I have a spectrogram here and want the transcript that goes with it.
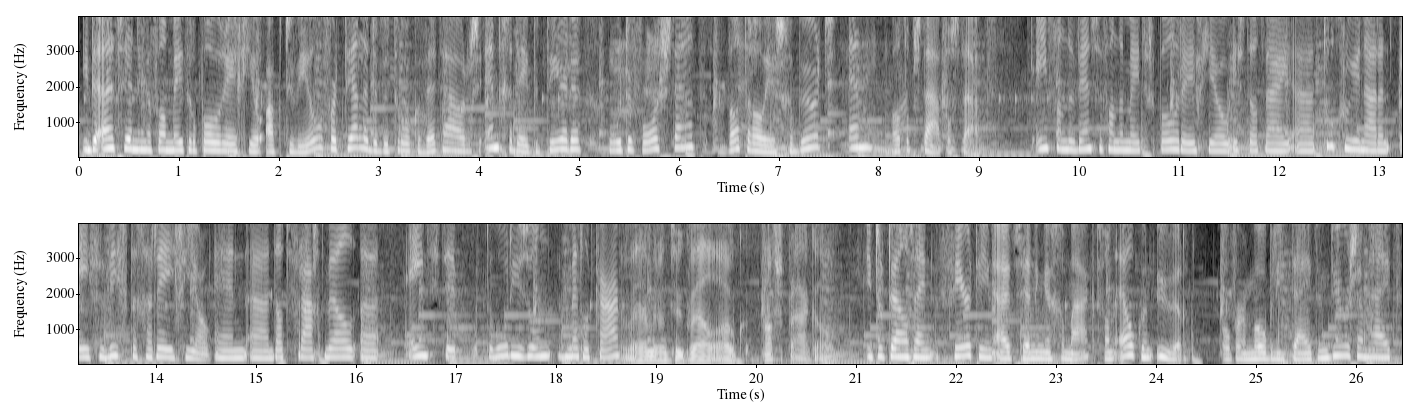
In de uitzendingen van Metropoolregio Actueel vertellen de betrokken wethouders en gedeputeerden hoe het ervoor staat, wat er al is gebeurd en wat op stapel staat. Een van de wensen van de metropoolregio is dat wij uh, toegroeien naar een evenwichtige regio. En uh, dat vraagt wel uh, één stip op de horizon met elkaar. We hebben natuurlijk wel ook afspraken al. In totaal zijn 14 uitzendingen gemaakt van elk een uur. Over mobiliteit en duurzaamheid,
